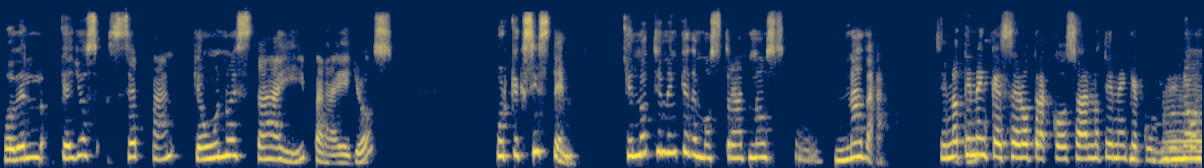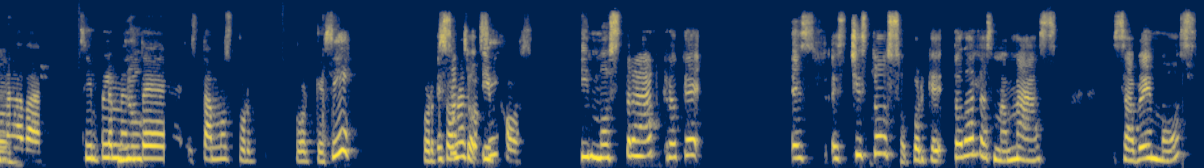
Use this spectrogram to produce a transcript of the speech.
poder que ellos sepan que uno está ahí para ellos porque existen, que no tienen que demostrarnos nada. Si no tienen que ser otra cosa, no tienen que cumplir nada, simplemente estamos por, porque sí, porque son nuestros hijos. Y mostrar, creo que es, es chistoso, porque todas las mamás sabemos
